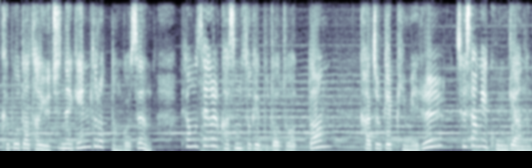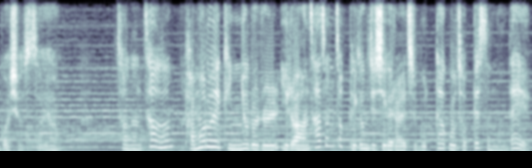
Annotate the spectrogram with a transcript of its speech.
그보다 더 유진에게 힘들었던 것은 평생을 가슴속에 묻어두었던 가족의 비밀을 세상에 공개하는 것이었어요. 저는 처음 밤으로의 긴 요루를 이러한 사전적 배경 지식을 알지 못하고 접했었는데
